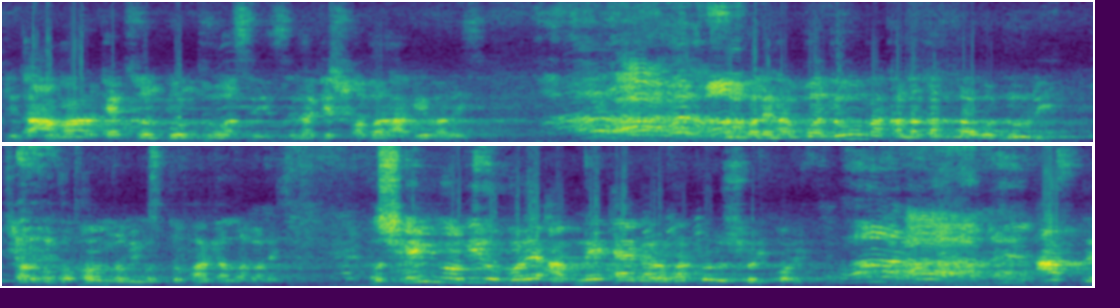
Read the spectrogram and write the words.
কিন্তু আমার একজন বন্ধু আছে যেনাকে সবার আগে বানাইছি। বলেন সর্বপ্রথম নবী মুস্তাফাকে আল্লাহ বানাইছে। তো সেই নবীর উপরে আপনি 11 বার দরুদ শরীফ পড়েন। আস্তে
